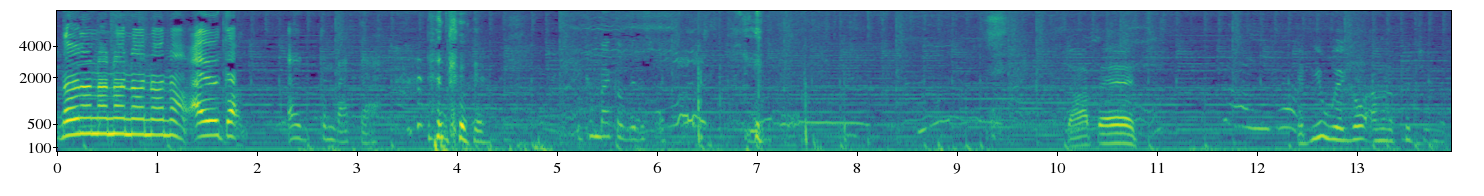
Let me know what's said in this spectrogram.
No, no, no, no, no, no, no. I will go. I come back there. And go here. You come back over this way. Stop it. If you wiggle, I'm gonna put you in the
